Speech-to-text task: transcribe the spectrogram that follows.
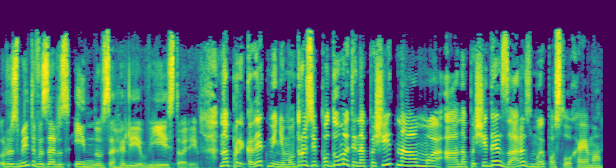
розумієте ви зараз Інну взагалі в її історії? Наприклад, як мінімум, друзі, подумайте, думаєте, напишіть нам, а напишіть де зараз ми послухаємо.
